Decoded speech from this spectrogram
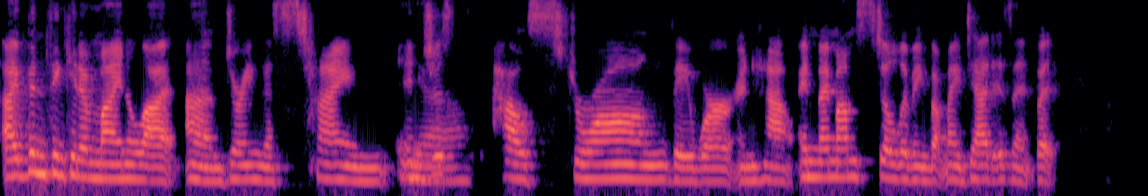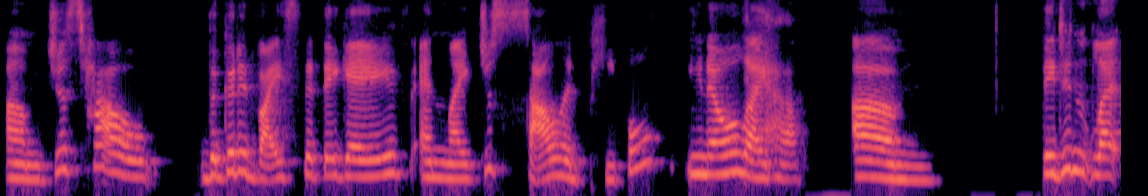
I've been thinking of mine a lot um, during this time, and yeah. just how strong they were, and how. And my mom's still living, but my dad isn't. But um, just how the good advice that they gave and like just solid people, you know, like yeah. um, they didn't let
